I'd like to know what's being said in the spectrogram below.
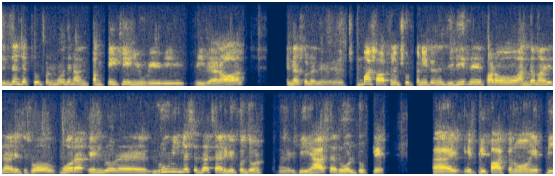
ஜில்ஜன் ஷூட் பண்ணும்போது நாங்க completely new we were all என்ன சொல்றது? சும்மா ஷார்ட் ஃபிலிம் ஷூட் பண்ணிட்டு இருந்து திடீர்னு படம் அந்த மாதிரி தான் இருந்துச்சு ஸோ மோரா எங்களோட க்ரூமிங்ல சித்தார்த் இருக்கு. கொஞ்சம் he has a role to play எப்படி பார்க்கணும் எப்படி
